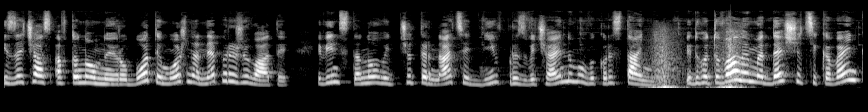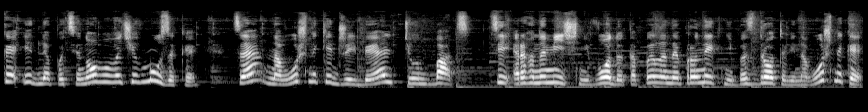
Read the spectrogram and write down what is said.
І за час автономної роботи можна не переживати. Він становить 14 днів при звичайному використанні. Підготували ми дещо цікавеньке і для поціновувачів музики. Це навушники JBL Tune Buds. Ці ергономічні водо- та пиленепроникні бездротові навушники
